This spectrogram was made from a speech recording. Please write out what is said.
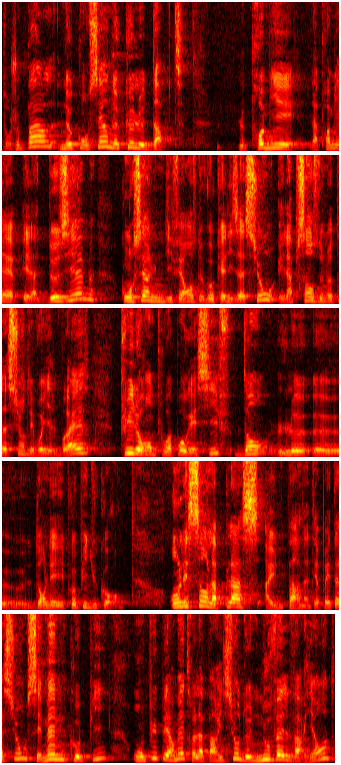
dont je parle ne concernent que le DAPT. La première et la deuxième concernent une différence de vocalisation et l'absence de notation des voyelles brèves, puis leur emploi progressif euh, dans les copies du Coran. En laissant la place à une part d'interprétation, ces mêmes copies ont pu permettre l'apparition de nouvelles variantes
